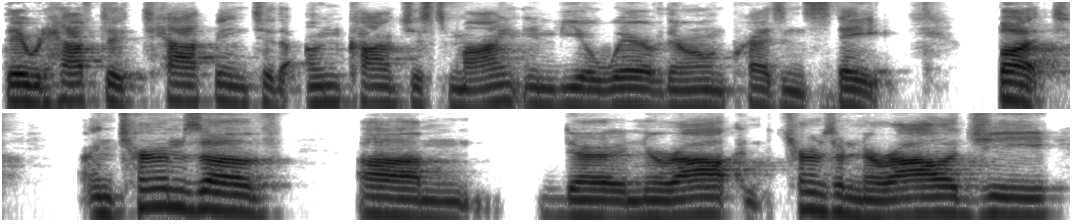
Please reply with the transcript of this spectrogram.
they would have to tap into the unconscious mind and be aware of their own present state. But in terms of um, the neuro- in terms of neurology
